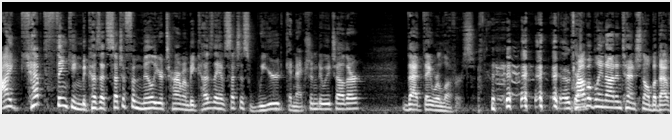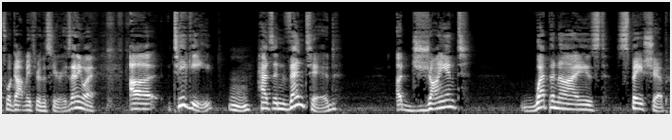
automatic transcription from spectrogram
I kept thinking because that's such a familiar term and because they have such this weird connection to each other that they were lovers. Probably not intentional, but that's what got me through the series. Anyway, uh, Tiggy has invented a giant weaponized spaceship.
